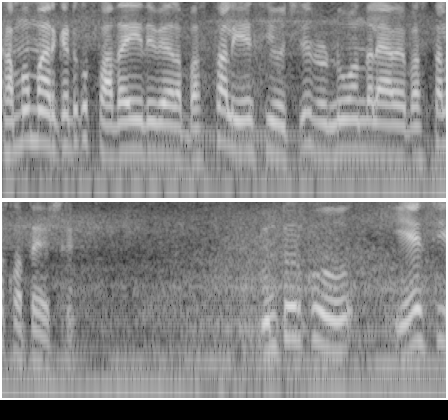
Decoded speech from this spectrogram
ఖమ్మం మార్కెట్కు పదహైదు వేల బస్తాలు ఏసీ వచ్చినాయి రెండు వందల యాభై బస్తాలు కొత్తవి వచ్చినాయి. గుంటూరుకు ఏసీ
